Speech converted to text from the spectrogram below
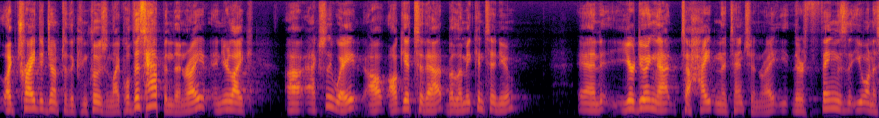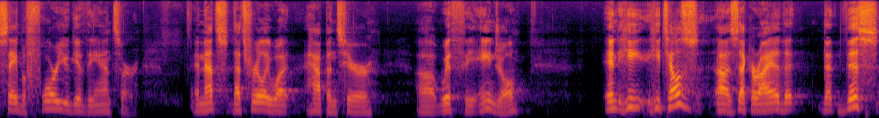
like tried to jump to the conclusion, like, well, this happened then, right? And you're like, uh, actually, wait, I'll, I'll get to that, but let me continue. And you're doing that to heighten the tension, right? There are things that you want to say before you give the answer. And that's, that's really what happens here uh, with the angel. And he, he tells uh, Zechariah that, that this,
